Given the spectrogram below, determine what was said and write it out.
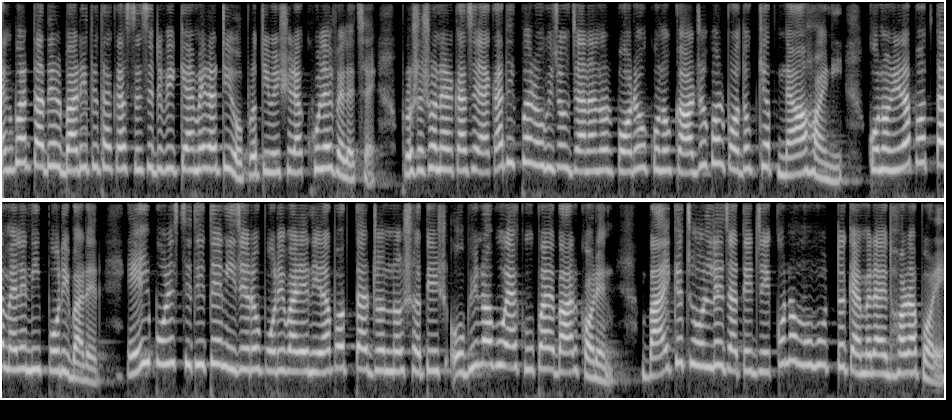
একবার তাদের বাড়িতে থাকা সিসিটিভি ক্যামেরাটিও প্রতিবেশীরা খুলে ফেলেছে। প্রশাসনের কাছে একাধিকবার অভিযোগ জানানোর পরেও কোনো কার্যকর পদক্ষেপ নেওয়া হয়নি। কোনো নিরাপত্তা মেলেনি পরিবারের। এই পরিস্থিতিতে নিজেরও পরিবারের নিরাপত্তার জন্য সতীশ অভিনব এক উপায় বার করেন। বাইকে চললে যাতে যে কোনো মুহূর্ত ক্যামেরায় ধরা পড়ে,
